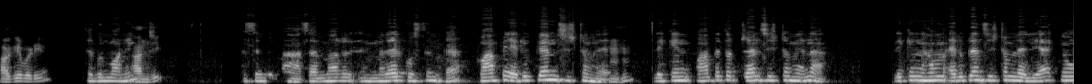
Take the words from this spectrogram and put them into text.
आगे बढ़िए। गुड मॉर्निंग हाँ जी। सर हाँ सर मेरा क्वेश्चन था। वहाँ पे एरोप्लेन सिस्टम है लेकिन वहाँ पे तो ट्रेन सिस्टम है ना। लेकिन हम एरोप्लेन सिस्टम ले लिया क्यों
